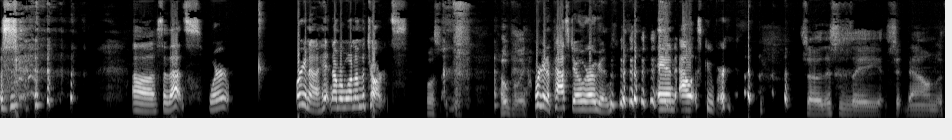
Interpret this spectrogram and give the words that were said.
uh, so that's we're we're gonna hit number one on the charts. We'll Hopefully. We're gonna pass Joe Rogan and Alex Cooper. So this is a sit down with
